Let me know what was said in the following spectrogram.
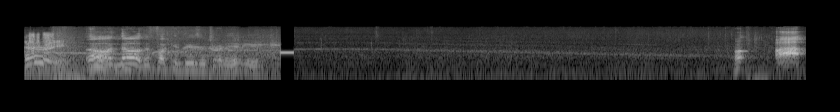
Hurry! Oh no, the fucking dudes are trying to hit me. Oh! Ah!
